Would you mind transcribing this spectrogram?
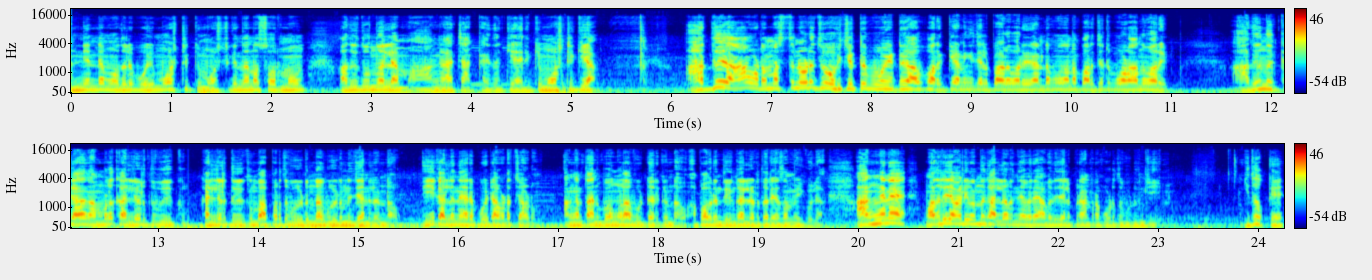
അന്യന്റെ മുതൽ പോയി മോഷ്ടിക്കും. മോഷ്ടിക്കുന്ന പറഞ്ഞാൽ സ്വർണവും അത് ഇതൊന്നുമല്ല മാങ്ങ ചക്ക ഇതൊക്കെ ആയിരിക്കും മോഷ്ടിക്കുക. അത് ആ ഉടമസ്ഥനോട് ചോദിച്ചിട്ട് പോയിട്ട് അത് പറിക്കുകയാണെങ്കിൽ ചിലപ്പോൾ ആൾ പറയും രണ്ട് മൂന്നെണ്ണം പറിച്ചിട്ട് പോടാന്ന് പറയും. അത് നിൽക്കാതെ നമ്മൾ കല്ലെടുത്ത് വീക്കും. കല്ലെടുത്ത് വീക്കുമ്പോൾ അപ്പുറത്ത് വീടുണ്ടാവും വീടിന് ജനലുണ്ടാവും. ഈ കല്ല് നേരെ പോയിട്ട് അവിടെ ചാടും. അങ്ങനത്തെ അനുഭവങ്ങൾ ആ വീട്ടുകാർക്ക് ഉണ്ടാവും. അപ്പോൾ അവരെന്തെങ്കിലും കല്ലെടുത്ത് അറിയാൻ സമ്മതിക്കില്ല അങ്ങനെ മതിൽ ചാടി വന്ന് കല്ലെറിഞ്ഞവരെ അവർ ചിലപ്പോൾ രണ്ടെണ്ണം കൊടുത്ത് വിടുകയും ചെയ്യും. ഇതൊക്കെ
